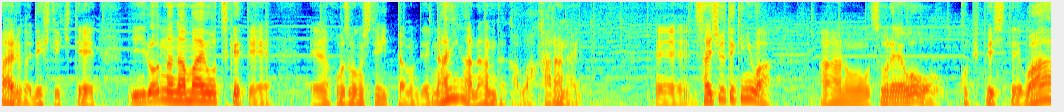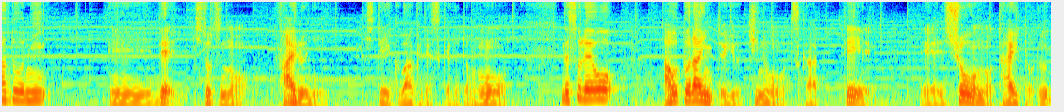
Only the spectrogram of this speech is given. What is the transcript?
ファイルができてきていろんな名前をつけて、えー、保存していったので何が何だかわからない、えー、最終的にはあのそれをコピペしてワードに、えー、で一つのファイルにしていくわけですけれどもでそれをアウトラインという機能を使って、えー、章のタイトル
